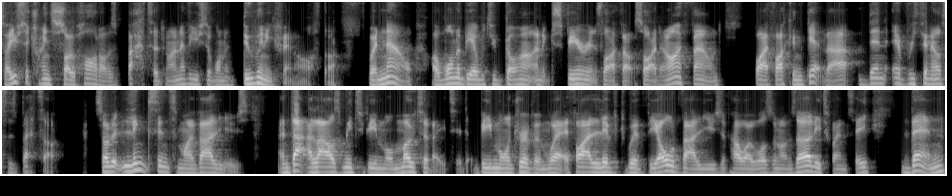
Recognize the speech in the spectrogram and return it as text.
because I used to train so hard, I was battered and I never used to want to do anything after. Where now I want to be able to go out and experience life outside. And I found, well, if I can get that, then everything else is better. So it links into my values. And that allows me to be more motivated, be more driven. Where if I lived with the old values of how I was when I was early 20, then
